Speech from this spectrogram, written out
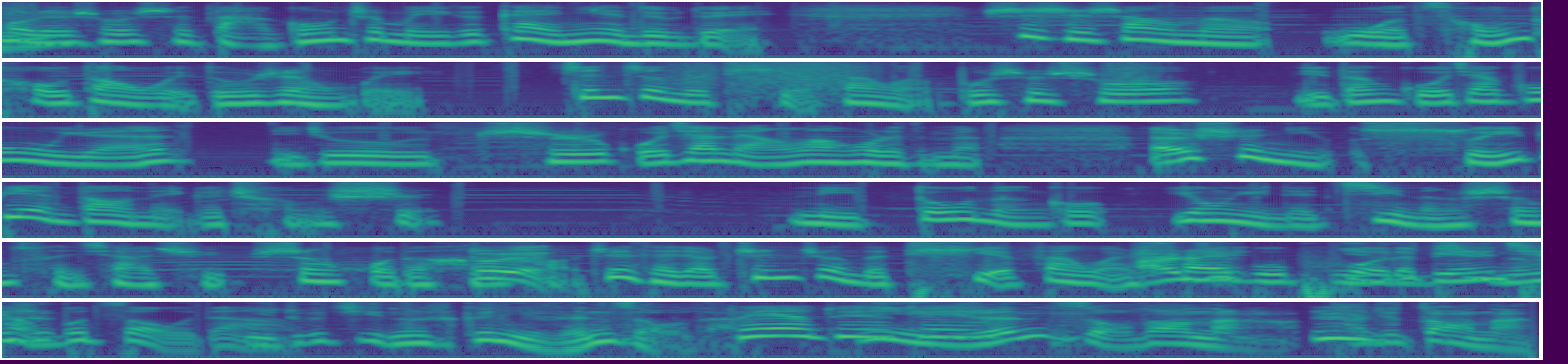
或者说是打工这么一个概念，对不对？事实上呢，我从头到尾都认为，真正的铁饭碗不是说你当国家公务员你就吃国家粮了或者怎么样，而是你随便到哪个城市，你都能够用你的技能生存下去，生活的很好，这才叫真正的铁饭碗，摔不破的，别人抢不走的。你这个技能是跟你人走的，对呀对呀，你人走到哪，他就到哪。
